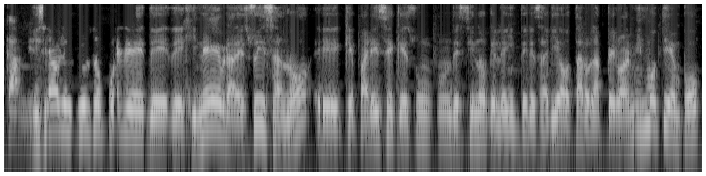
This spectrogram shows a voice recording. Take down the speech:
cambio. Y se habla incluso pues de, Ginebra, de Suiza, ¿no? Eh, que parece que es un, destino que le interesaría a Otárola, pero al mismo tiempo,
